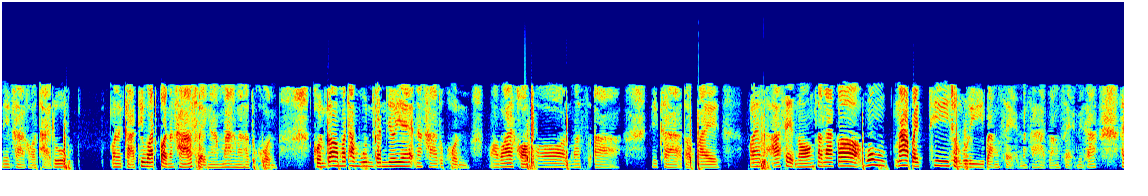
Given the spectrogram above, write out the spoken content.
นี่ค่ะ ขอถ่ายรูปบรรยากาศที่วัดก่อนนะคะ สวยงามมากนะคะ ทุกคน คนก็มาทำบุญกันเยอะแยะนะคะ ทุกคนมาไหว้ขอพรมาอ่า นี่ค่ะ ต่อไปไหว้พระเสร็จน้องซาร่าก็มุ่งหน้าไปที่ชลบุรีบางแสนนะคะหาดบางแสนนะคะ ให้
